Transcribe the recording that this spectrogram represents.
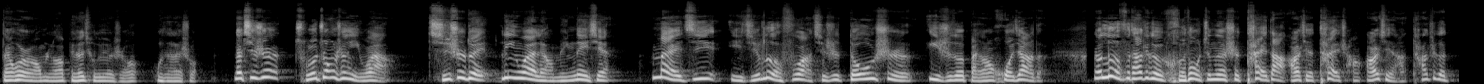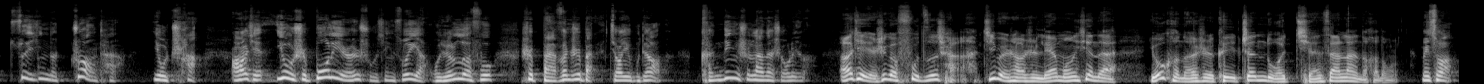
等会儿我们聊到别的球队的时候我再来说。那其实除了庄神以外啊，骑士队另外两名内线麦基以及勒夫啊，其实都是一直都摆上货架的。那勒夫他这个合同真的是太大，而且太长，而且啊，他这个最近的状态又差，而且又是玻璃人属性，所以啊，我觉得勒夫是百分之百交易不掉的，肯定是烂在手里了。而且也是个负资产啊，基本上是联盟现在有可能是可以争夺前三烂的合同了。没错，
